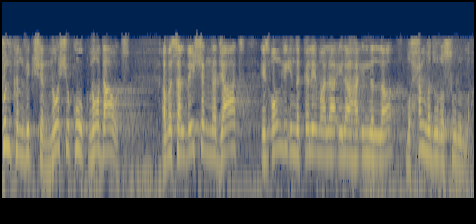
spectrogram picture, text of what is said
Full conviction, no shukuk, no doubt. Our salvation, najat, is only in the kalima la ilaha illallah, Muhammadur Rasulullah.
